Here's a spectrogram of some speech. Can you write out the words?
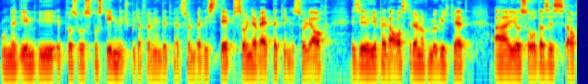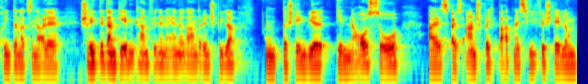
und nicht irgendwie etwas, was, was gegen den Spieler verwendet werden soll, weil die Steps sollen ja weitergehen. Es soll ja auch, es ist ja hier bei der Austria noch Möglichkeit, äh, ja so, dass es auch internationale Schritte dann geben kann für den einen oder anderen Spieler. Und da stehen wir genauso als, als Ansprechpartner, als Hilfestellung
